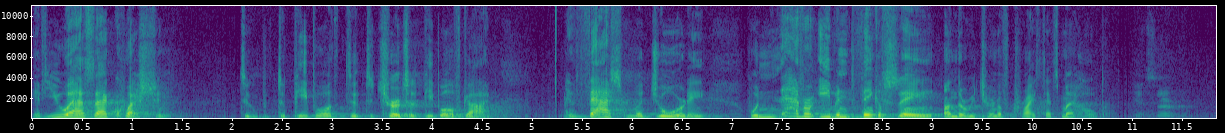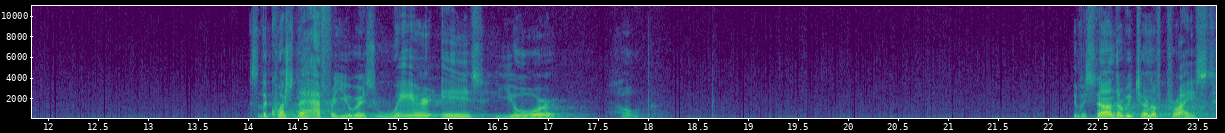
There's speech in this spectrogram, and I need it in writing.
if you ask that question to, to people, to, to church, to the people of God, a vast majority would never even think of saying, on the return of Christ, that's my hope. Yes, sir. So the question I have for you is where is your hope? If it's not on the return of Christ,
